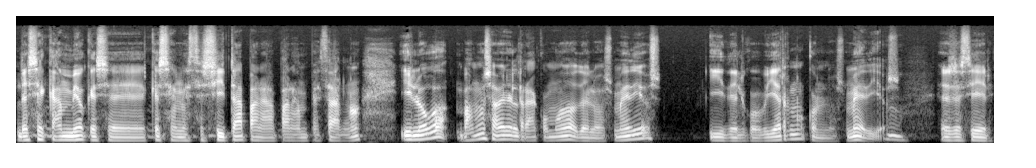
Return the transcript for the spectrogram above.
de ese cambio que se, que se necesita para, para empezar, ¿no? Y luego vamos a ver el reacomodo de los medios y del gobierno con los medios. Mm. Es decir,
